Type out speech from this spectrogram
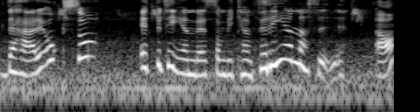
det här är också ett beteende som vi kan förenas i. Ja.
